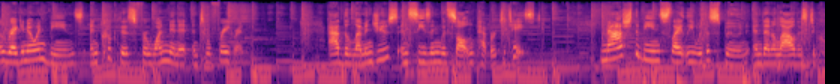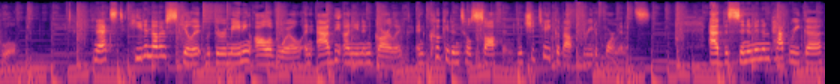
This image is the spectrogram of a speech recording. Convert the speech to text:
oregano, and beans, and cook this for 1 minute until fragrant. Add the lemon juice and season with salt and pepper to taste. Mash the beans slightly with a spoon and then allow this to cool. Next, heat another skillet with the remaining olive oil and add the onion and garlic and cook it until softened, which should take about 3 to 4 minutes. Add the cinnamon and paprika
